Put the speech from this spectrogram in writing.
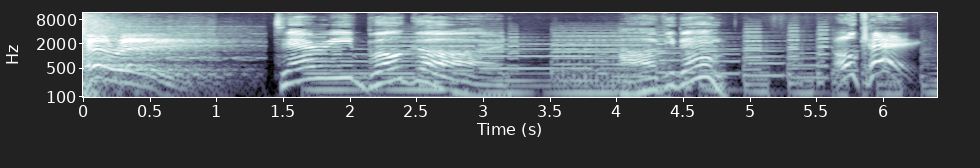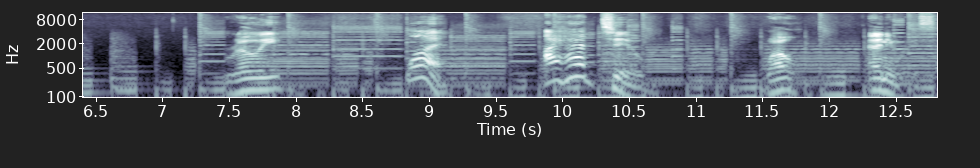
Harry! Terry Bogard. How have you been? Okay! Really? What? I had to. Well, anyways.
